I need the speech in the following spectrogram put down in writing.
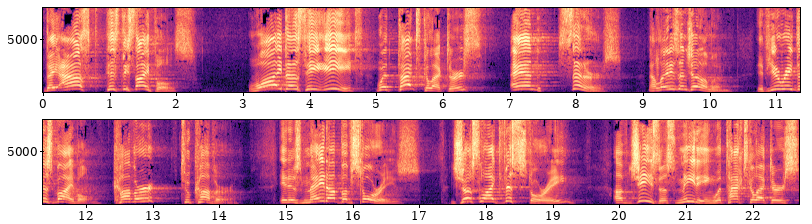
they asked his disciples, Why does he eat with tax collectors and sinners? Now, ladies and gentlemen, if you read this Bible cover to cover, it is made up of stories, just like this story of Jesus meeting with tax collectors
